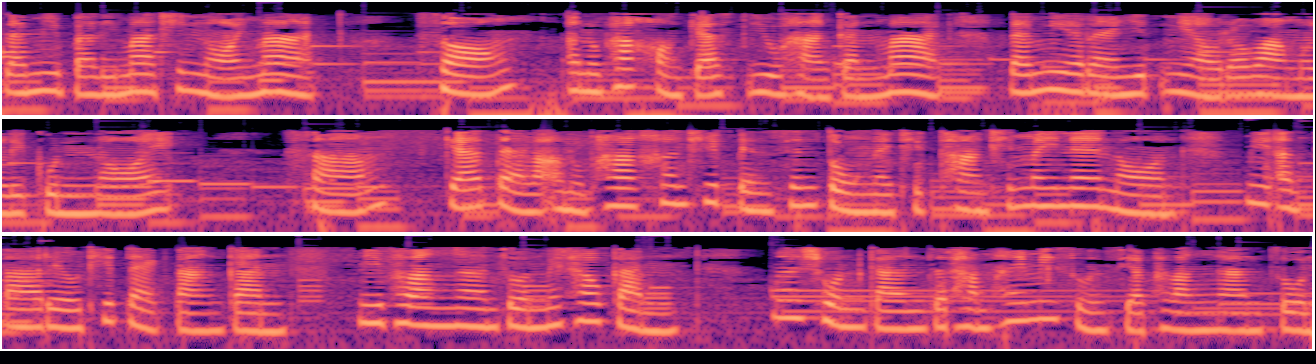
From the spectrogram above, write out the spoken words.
และมีปริมาตรที่น้อยมาก 2. อนุภาคของแก๊สอยู่ห่างกันมาก และมีแรงยึดเหนี่ยวระหว่างโมเลกุลน้อย 3. แก๊สแต่ละอนุภาคเคลื่อนที่เป็นเส้นตรงในทิศทางที่ไม่แน่นอน มีอัตราเร็วที่แตกต่างกัน มีพลังงานจนไม่เท่ากัน เมื่อชนกันจะทำให้ไม่สูญเสียพลังงานจน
